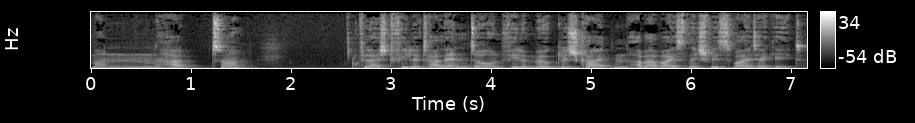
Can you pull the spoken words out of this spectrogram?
Man hat vielleicht viele Talente und viele Möglichkeiten, aber weiß nicht, wie es weitergeht.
